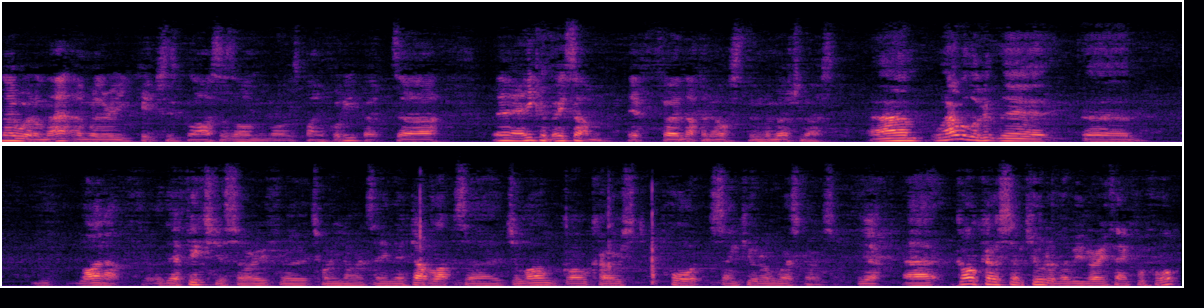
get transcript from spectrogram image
no word on that, and whether he keeps his glasses on while he's playing footy. But uh, yeah, he could be something if uh, nothing else than the merchandise. Um, we'll have a look at their uh, lineup, their fixture, sorry, for 2019. Their double ups are Geelong, Gold Coast, Port, St Kilda, and West Coast. Yeah. Uh, Gold Coast, St Kilda, they'll be very thankful for.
